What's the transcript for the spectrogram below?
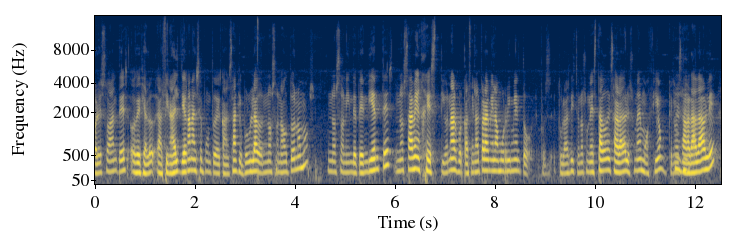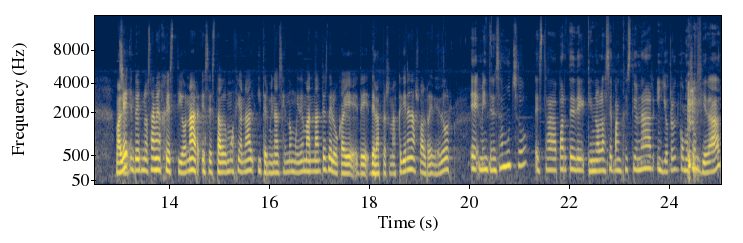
Por eso antes os decía, al final llegan a ese punto de cansancio. Por un lado, no son autónomos, no son independientes, no saben gestionar, porque al final para mí el aburrimiento, pues tú lo has dicho, no es un estado desagradable, es una emoción que no es agradable, ¿vale? Entonces no saben gestionar ese estado emocional y terminan siendo muy demandantes de, lo que, de, de las personas que tienen a su alrededor. Eh, me interesa mucho esta parte de que no la sepan gestionar y yo creo que como sociedad,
